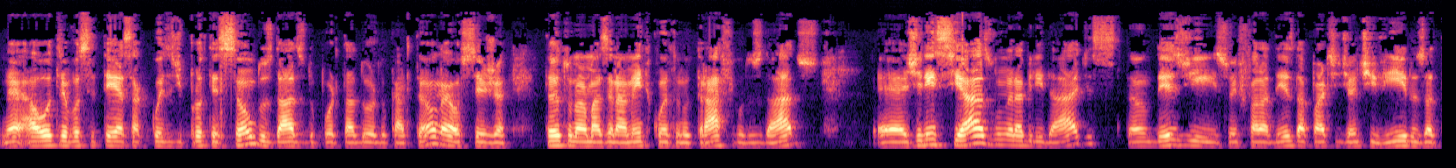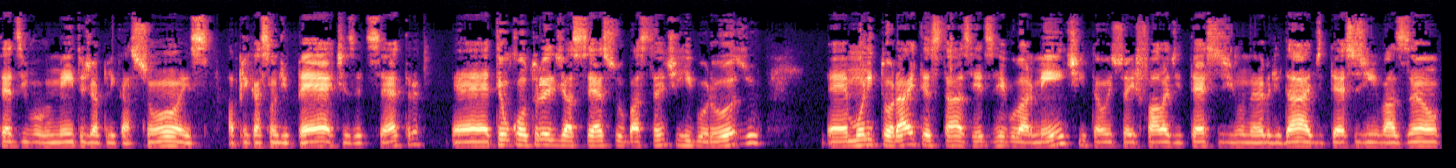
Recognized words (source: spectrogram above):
Né? A outra é você ter essa coisa de proteção dos dados do portador do cartão, né? ou seja, tanto no armazenamento quanto no tráfego dos dados é, gerenciar as vulnerabilidades, então desde isso aí fala desde a parte de antivírus até desenvolvimento de aplicações, aplicação de patches, etc. É, ter um controle de acesso bastante rigoroso, é, monitorar e testar as redes regularmente, então isso aí fala de testes de vulnerabilidade, testes de invasão,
